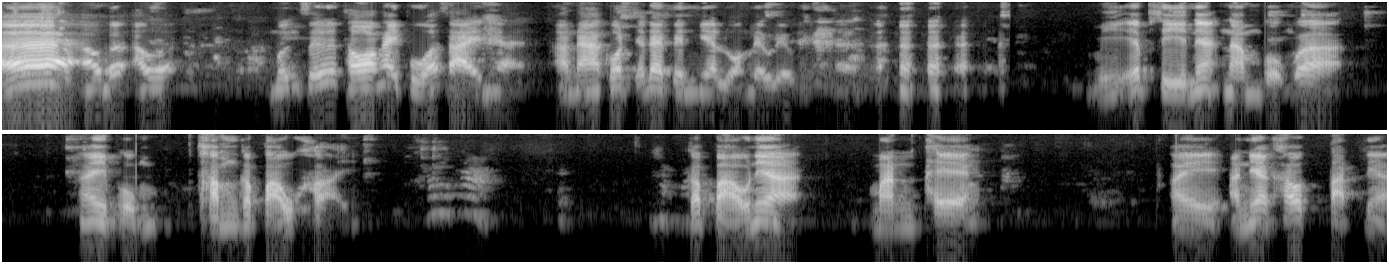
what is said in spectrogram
เออเอาเถอะเอาเถอะมึงซื้อทองให้ผัวใส่เนี่ย อนาคตจะได้เป็นเมียหลวงเร็วๆนี้เออมีเอฟซีแนะนำผมว่าให้ผม ทำกระเป๋าขายใช่ค่ะกระเป๋าเนี่ย มันแพง ไออันเนี้ยเขาตัดเนี่ย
